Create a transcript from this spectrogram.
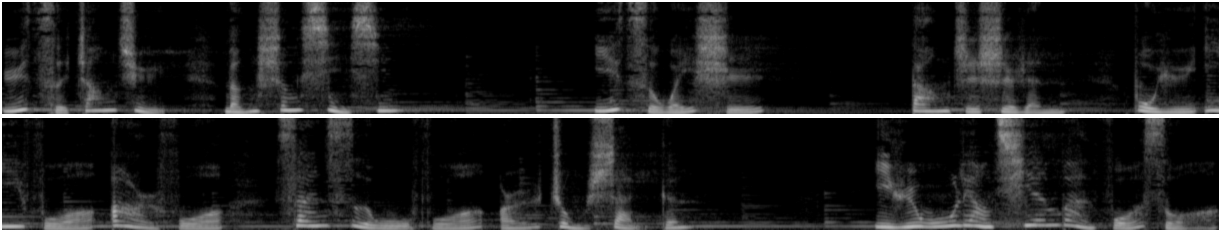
于此章句能生信心，以此为实，当知是人不于一佛、二佛。三四五佛而种善根，已于无量千万佛所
